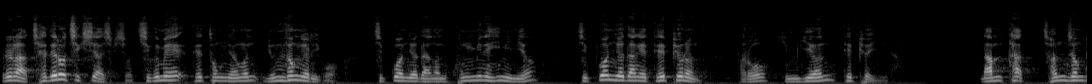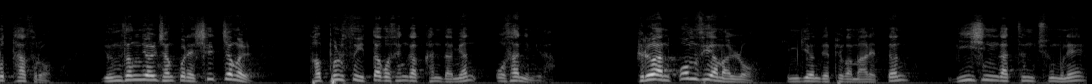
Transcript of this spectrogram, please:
그러나 제대로 직시하십시오. 지금의 대통령은 윤석열이고 집권 여당은 국민의힘이며 집권 여당의 대표는 바로 김기현 대표입니다. 남 탓, 전 정부 탓으로 윤석열 정권의 실정을 덮을 수 있다고 생각한다면 오산입니다. 그러한 꼼수야말로 김기현 대표가 말했던 미신 같은 주문에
